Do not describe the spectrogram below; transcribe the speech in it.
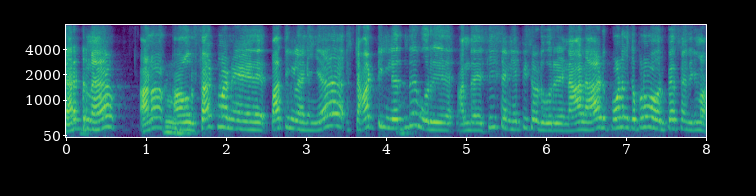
கரெக்ட்னா ஆனா. அவர் ஃபேட்மேன் பாத்தீங்களா நீங்க? ஸ்டார்டிங்ல இருந்து ஒரு அந்த சீசன் எபிசோடு ஒரு நாலு ஆடு போனதுக்கு அப்புறம் அவர் பேசின தெரியுமா?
